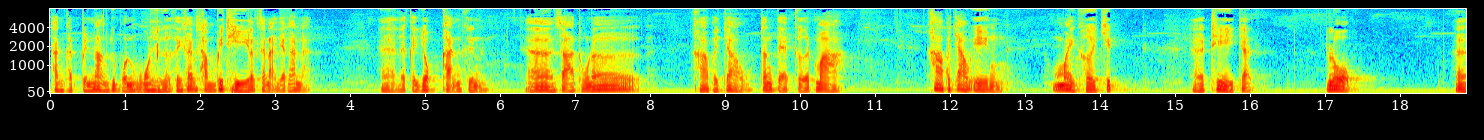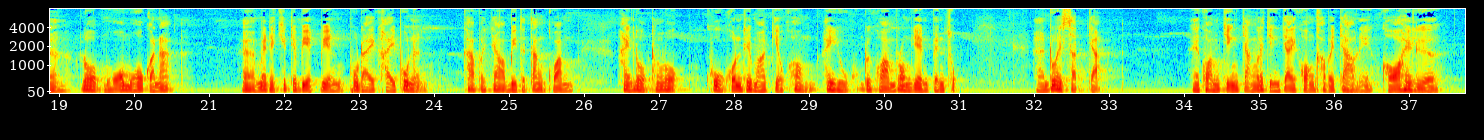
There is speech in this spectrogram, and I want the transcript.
ท่านกัดเป็นนั่งอยู่บนหัวเรือคล้ายๆทำพิธีลักษณะอย่างนั้นแหละแล้วก็ยกขันขึ้นสาธุนอข้าพเจ้าตั้งแต่เกิดมา ข้าพเจ้าเองไม่เคยคิดที่จะโลภโลภโหโมกนะ ไม่ได้คิดจะเบียดเบียนผู้ใดใครผู้หนึ่ง ข้าพเจ้ามีแต่ตั้งความให้โลกทั้งโลก คู่คนที่มาเกี่ยวข้อง ให้อยู่ด้วยความร่มเย็นเป็นสุข ด้วยสัจจะความจริงจังและจริงใจของข้าพเจ้านี่ขอให้เรือ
